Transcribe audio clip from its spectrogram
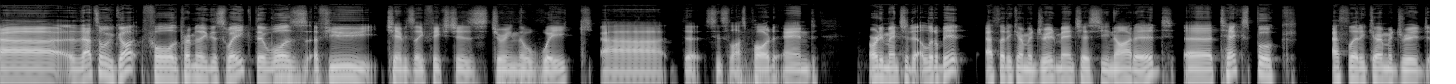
uh, that's all we've got for the Premier League this week. There was a few Champions League fixtures during the week uh, that, since the last pod, and already mentioned it a little bit. Atletico Madrid, Manchester United, uh, textbook Atletico Madrid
